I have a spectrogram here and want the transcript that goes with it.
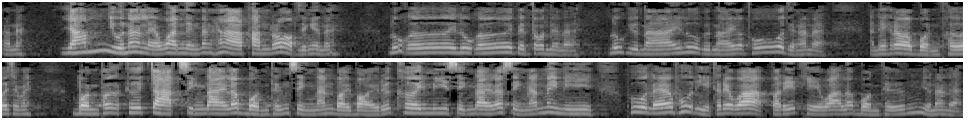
อันนะย้ำอยู่นั่นแหละวันหนึ่งตั้งห้าพันรอบอย่างเงี้ยนะลูกเอ้ยลูกเอ้ยเป็นต้นเนี่ยแหละลูกอยู่ไหน ลูกอยู่ไหนก็พูดอย่างนั้นแหละอันนี้เรียกว่าบ่นเพ้อใช่ไหม บ่นเพ้อคือจากสิ่งใดแล้วบ่นถึงสิ่งนั้นบ่อยๆ หรือเคยมีสิ่งใดแล้วสิ่งนั้นไม่มีพูดแล้วพูดอีกเขาเรียกว่า ปริเทวะแล้วบ่นถึงอยู่นั่นแหละ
